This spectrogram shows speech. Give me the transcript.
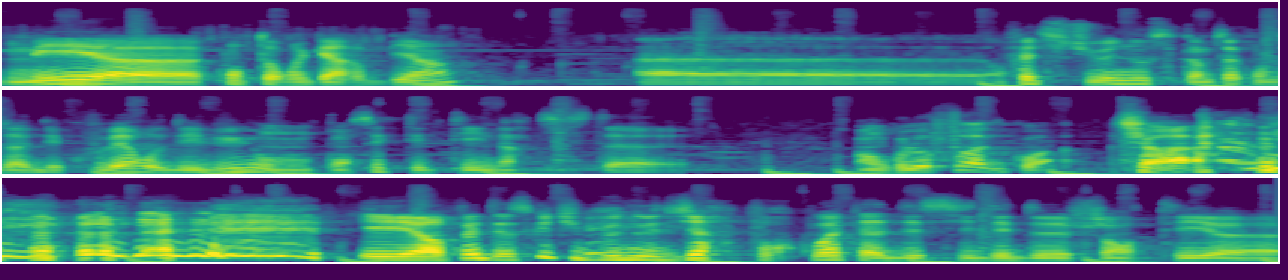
Mais euh, quand on regarde bien, euh, en fait, si tu veux, nous, c'est comme ça qu'on t'a découvert. Au début, on pensait que tu étais une artiste euh, anglophone, quoi. Tu vois Et en fait, est-ce que tu peux nous dire pourquoi tu as décidé de chanter euh,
